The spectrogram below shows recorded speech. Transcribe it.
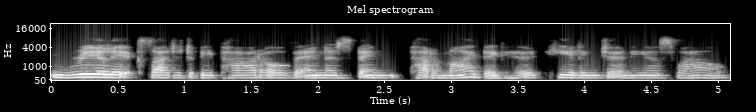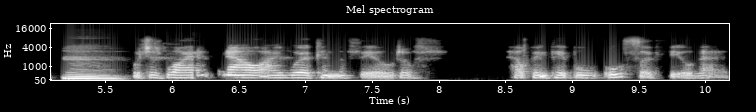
really excited to be part of and has been part of my big healing journey as well mm. which is why now i work in the field of helping people also feel that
